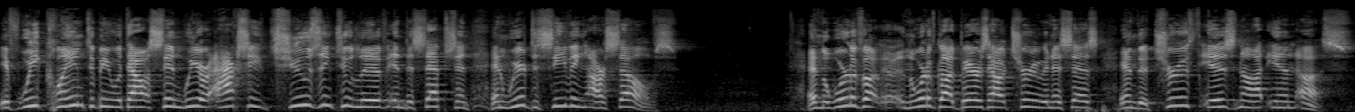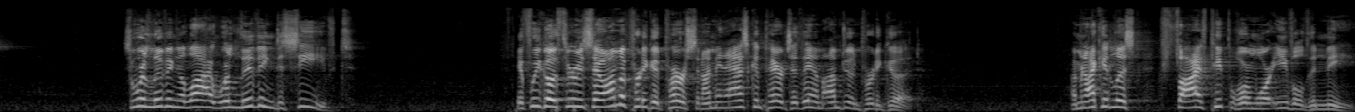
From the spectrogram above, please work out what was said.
if we claim to be without sin, we are actually choosing to live in deception and we're deceiving ourselves. And the Word of, uh, and the word of God bears out true, and it says, and the truth is not in us. So we're living a lie, we're living deceived. If we go through and say, oh, I'm a pretty good person, I mean, as compared to them, I'm doing pretty good. I mean, I could list five people who are more evil than me.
